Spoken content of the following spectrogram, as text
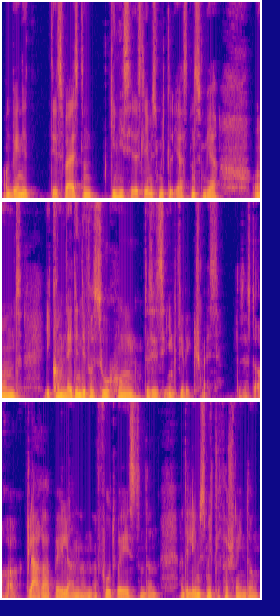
Und wenn ich das weiß, dann genieße ich das Lebensmittel erstens mehr und ich komme nicht in die Versuchung, dass ich es irgendwie wegschmeiße. Das heißt auch ein klarer Appell an, an Food Waste und an, an die Lebensmittelverschwendung.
